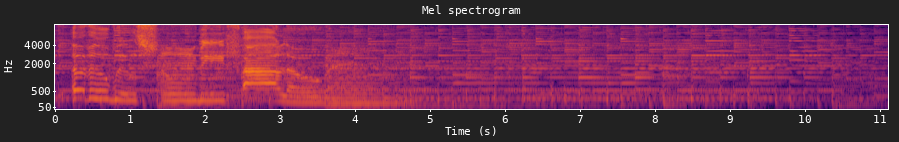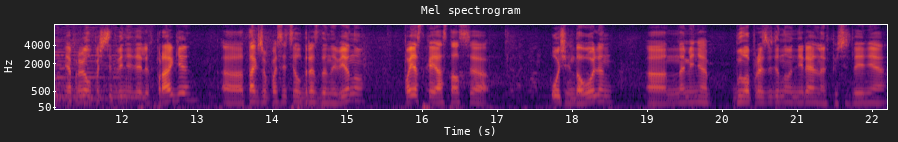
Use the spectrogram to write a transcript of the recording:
The other will soon be following Я провел почти две недели в Праге, э, также посетил Дрезден и Вену. Поездкой я остался очень доволен. Э, на меня было произведено нереальное впечатление,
